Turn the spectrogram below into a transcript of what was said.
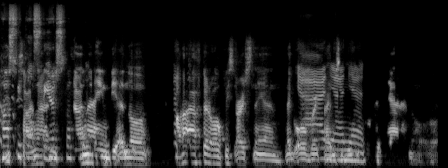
Hospital sana, stairs pa Sana hindi ano, baka after office hours na yan. Nag-overtime. Yan, yan, yan. yan. No.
